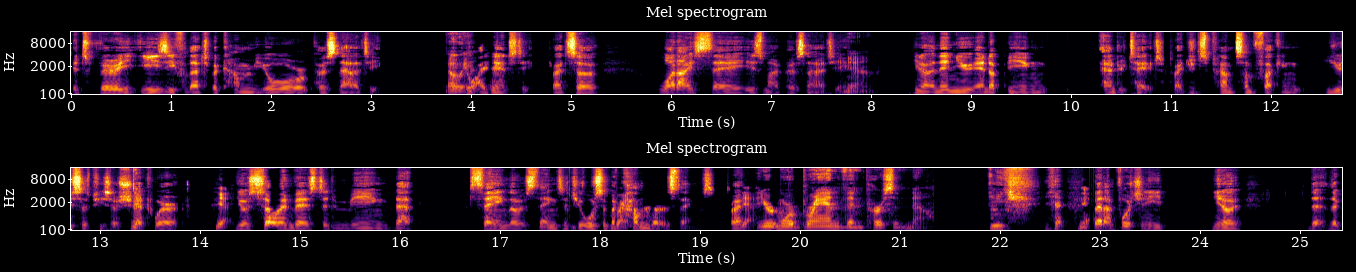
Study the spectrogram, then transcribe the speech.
it's very easy for that to become your personality, Oh yeah. your identity, right? So what I say is my personality Yeah. you know, and then you end up being Andrew Tate, right? You just become some fucking useless piece of shit where Yeah. you're so invested in being that, saying those things that you also Right. become those things, right? Yeah. You're more brand than person now. yeah. Yeah. But unfortunately, you know, the, the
